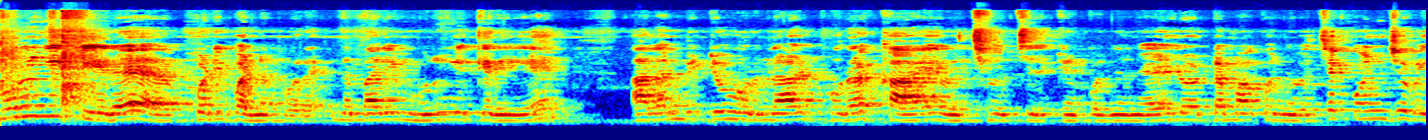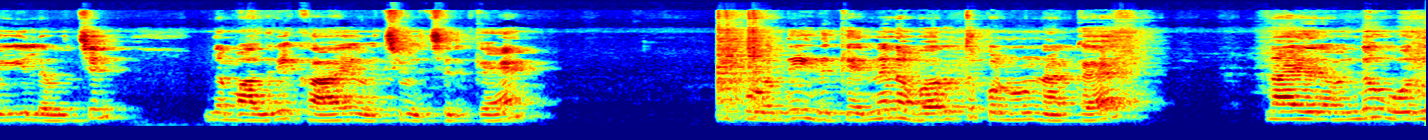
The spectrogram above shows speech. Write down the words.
முருங்கைக்கீரை பொடி பண்ண போகிறேன் இந்த மாதிரி முருங்கைக்கீரையை அலம்பிட்டு ஒரு நாள் பூரா காய வச்சு வச்சுருக்கேன். கொஞ்சம் நிழலோட்டமாக கொஞ்சம் வச்சேன் கொஞ்சம் வெயிலில் வச்சு இந்த மாதிரி காய வச்சு வச்சுருக்கேன். இப்போ வந்து இதுக்கு என்னென்ன வறுத்துக்கணும்னாக்க நான் இதில் வந்து ஒரு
